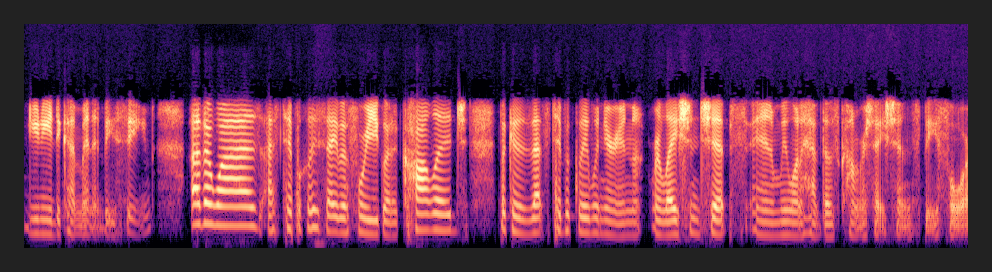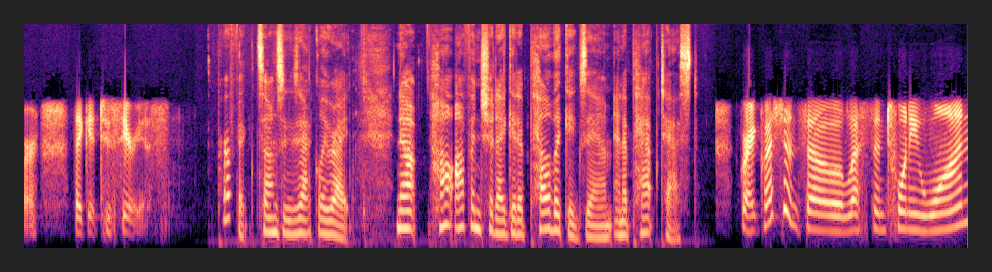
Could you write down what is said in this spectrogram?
you need to come in and be seen. Otherwise, I typically say before you go to college, because that's typically when you're in relationships and we want to have those conversations before they get too serious. Perfect. Sounds exactly right. Now, how often should I get a pelvic exam and a PAP test? Great question. So, less than 21,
